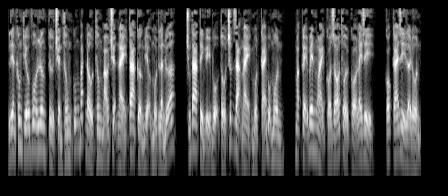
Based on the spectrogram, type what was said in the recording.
Liền không thiếu vô lương từ truyền thông cũng bắt đầu thông báo chuyện này ta cường điệu một lần nữa, chúng ta tỉnh ủy bộ tổ chức dạng này một cái bộ môn, mặc kệ bên ngoài có gió thổi cỏ lay gì, có cái gì lời đồn,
